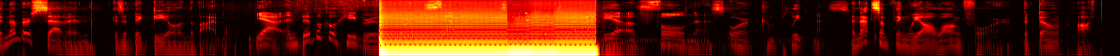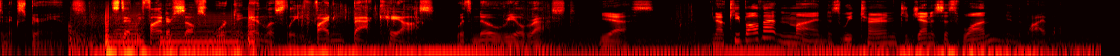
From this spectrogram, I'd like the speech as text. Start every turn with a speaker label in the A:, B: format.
A: The number seven is a big deal in the Bible.
B: Yeah, in biblical Hebrew, seven is connected to the idea of fullness or completeness.
A: And that's something we all long for, but don't often experience. Instead, we find ourselves working endlessly, fighting back chaos with no real rest.
B: Yes. Now keep all that in mind as we turn to Genesis 1 in.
